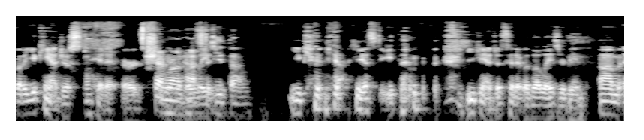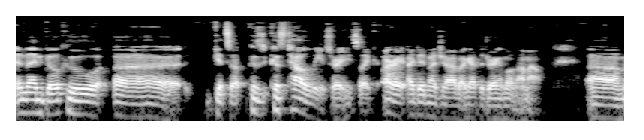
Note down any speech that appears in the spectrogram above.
but you can't just hit it or Shenron has to eat them. You can, yeah, he has to eat them. you can't just hit it with a laser beam. Um, and then Goku uh gets up because because Tao leaves, right? He's like, "All right, I did my job. I got the Dragon Ball. I'm out." Um,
